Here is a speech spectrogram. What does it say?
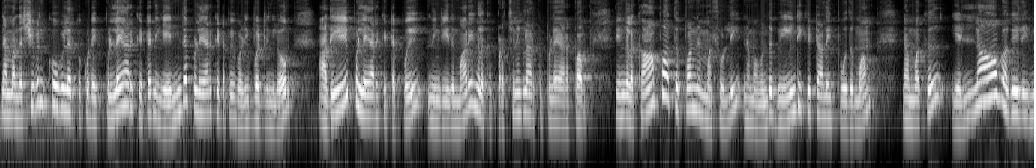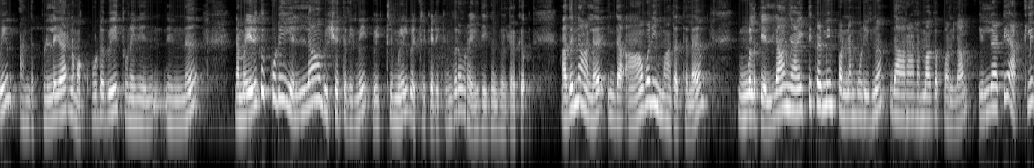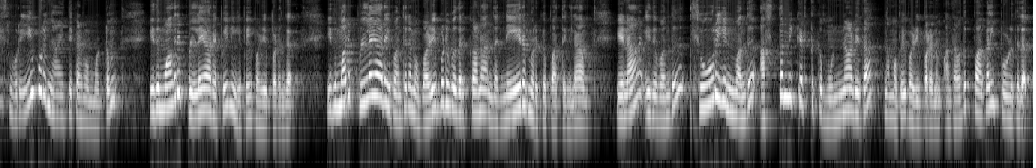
நம்ம அந்த சிவன் கோவிலில் இருக்கக்கூடிய பிள்ளையார்கிட்ட நீங்கள் எந்த பிள்ளையார்கிட்ட போய் வழிபடுறீங்களோ அதே பிள்ளையார்கிட்ட போய் நீங்கள் இது மாதிரி எங்களுக்கு பிரச்சனைகளாக இருக்குது பிள்ளையாரப்பா. எங்களை காப்பாற்றுப்பான்னு நம்ம சொல்லி நம்ம வந்து வேண்டிக்கிட்டாலே போதுமாம். நமக்கு எல்லா வகையிலையுமே அந்த பிள்ளையார் நம்ம கூடவே துணை நின்று நம்ம இருக்கக்கூடிய எல்லா விஷயத்துலையுமே வெற்றி மேல் வெற்றி கிடைக்குங்கிற ஒரு ஐதீகங்கள் இருக்குது அதனால இந்த ஆவணி மாதத்தில் உங்களுக்கு எல்லா ஞாயிற்றுக்கிழமையும் பண்ண முடியும்னா தாராளமாக பண்ணலாம். இல்லாட்டி அட்லீஸ்ட் ஒரே ஒரு ஞாயிற்றுக்கிழமை மட்டும் இது மாதிரி பிள்ளையாரை போய் நீங்கள் போய் வழிபடுங்க. இது மாதிரி பிள்ளையாரை வந்து நம்ம வழிபடுவதற்கான அந்த நேரம் இருக்குது பார்த்தீங்களா ஏன்னா இது வந்து சூரியன் வந்து அஸ்தமிக்கிறதுக்கு முன்னாடி தான் நம்ம போய் வழிபடணும். அதாவது பகல் பொழுதில்.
